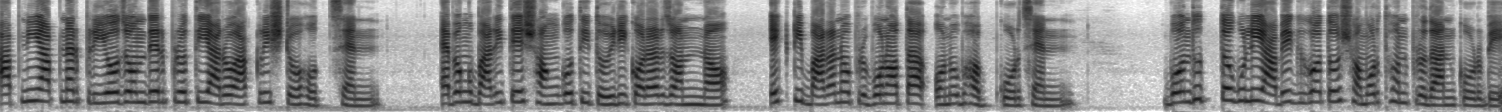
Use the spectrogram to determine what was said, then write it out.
আপনি আপনার প্রিয়জনদের প্রতি আরও আকৃষ্ট হচ্ছেন এবং বাড়িতে সঙ্গতি তৈরি করার জন্য একটি বাড়ানো প্রবণতা অনুভব করছেন। বন্ধুত্বগুলি আবেগগত সমর্থন প্রদান করবে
